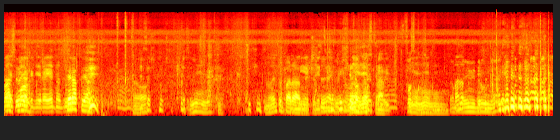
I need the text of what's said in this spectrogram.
Má smol. Keď je jedno druhé. terapia. No je to parádne. Nie. Nie, nie, nie. Tam je iný druh, ne?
